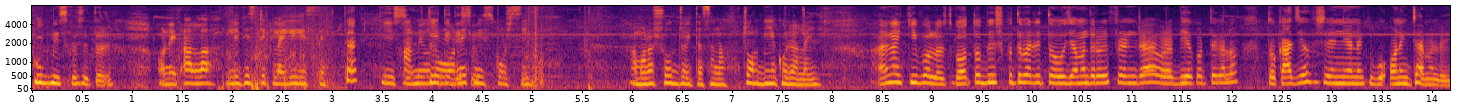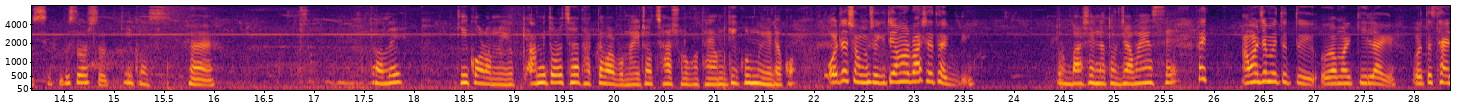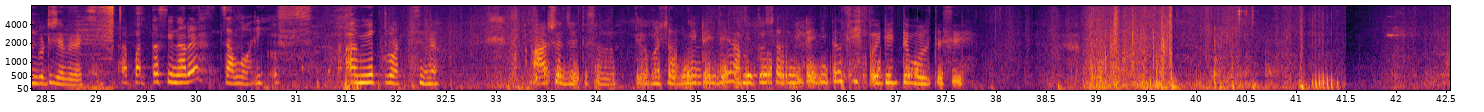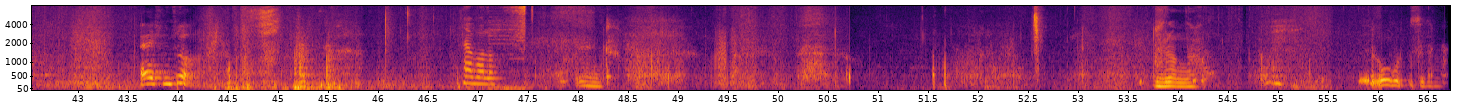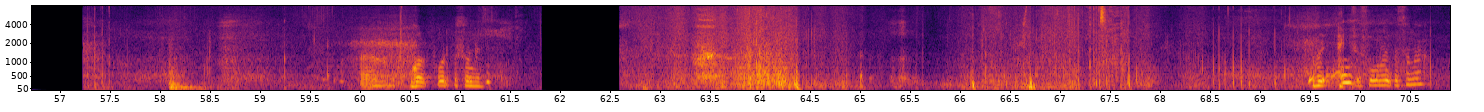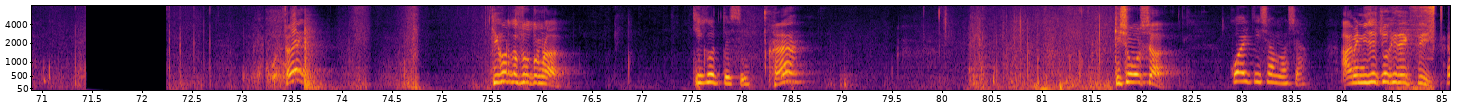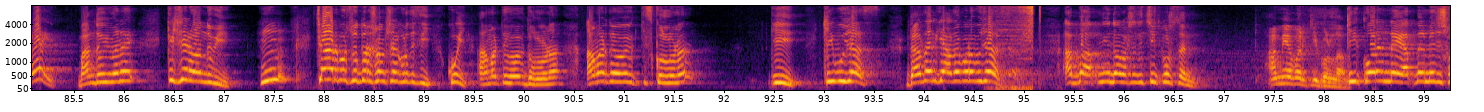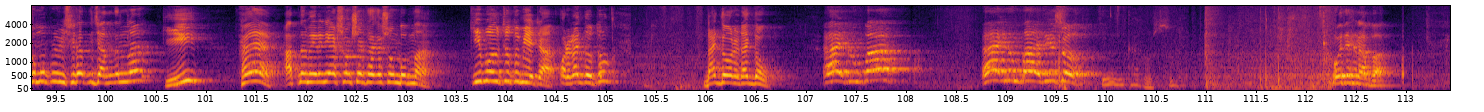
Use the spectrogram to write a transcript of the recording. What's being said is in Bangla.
খুব মিস করছি তোরে। অনেক আল্লাহ লিপস্টিক লাগিয়ে গেছে। তো অনেক মিস করছি। আমার আর সহ্য হইতেছে না। চল বিয়ে করে লাই আরে না কি বলো গত বৃহস্পতিবারই তো ওই যে আমাদের ওই ফ্রেন্ডরা ওরা বিয়ে করতে গেল। তো কাজী অফিসে নিয়ে নাকি অনেক ঝামেলা হয়েছে বুঝতে পারছ? কি কস? হ্যাঁ। তাহলে কি করানো আমি তোর ছাড়া থাকতে পারব না এটা হচ্ছে আসল কথা। আমি কি করব এটা ওইটা সমস্যা কি? তুই আমার বাসায় থাকবি? তোর বাসায় না তোর জামাই আছে? আমার জামাই তো তুই ও আমার কি লাগে? ওর তো সাইনবোর্ড হিসাবে রাখছে। আর পারতাছি না রে চালো আই আমিও তো পারছি না। আর সহ্য হইতেছে না। তুই আমার সাথে মিটাই দে আমি তোর সাথে মিটাই দিতেছি। ওইটাই তো বলতেছি। এই শুনছো? হ্যাঁ বলো। বুঝলাম না। এরকম করতেছে কেন? গল্প করতেছো নাকি? ওই মনে হইতেছে না। কি করতেছো তোমরা? কি করতেছি? হ্যাঁ? কি সমস্যা? কয় কি সমস্যা? আমি নিজে চোখে দেখছি। এই বান্ধবী মানে? কিসের বান্ধবী? হুম? চার বছর ধরে সংসার করতেছি। কই আমার তো এভাবে ধরলো না। আমার তো এভাবে কিস করল না? কি? কি বুঝাস? দাদার কি আদা করা বুঝাস? আব্বা আপনি তো আমার সাথে চিট করছেন। আমি আবার কি করলাম? কি করেন নাই? আপনার মেয়ে যে সমপ্রেমী সেটা আপনি জানতেন না? কি? হ্যাঁ আপনার মেয়ে নিয়ে সংসার থাকা সম্ভব না। কি বলছো তুমি এটা? ওরা ডাক দাও তো। ডাক দাও ওরা ডাক দাও। এই রুম্পা এই রুম্পা এদিকে এসো। চিন্তা করছ? ওই দেখেন আব্বা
